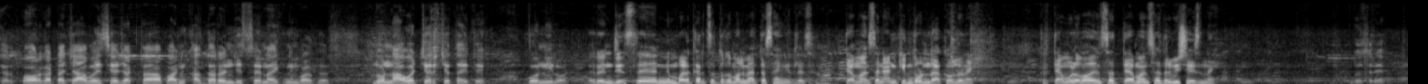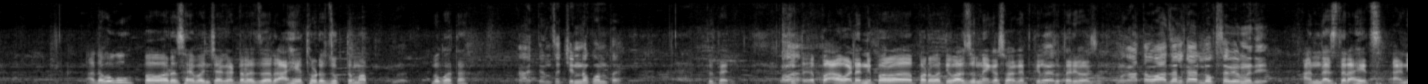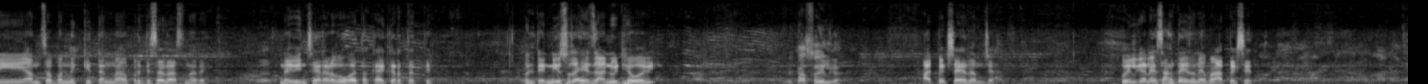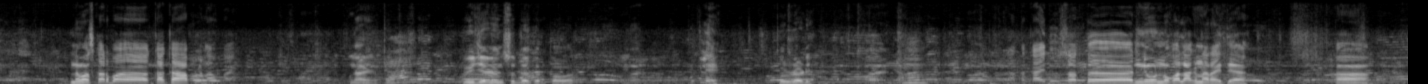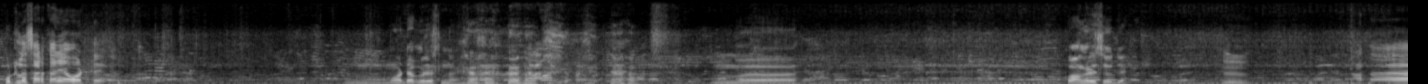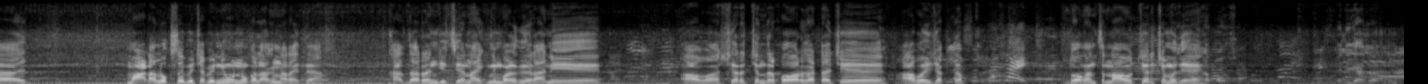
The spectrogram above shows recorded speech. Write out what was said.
शरद पवार गटाचे अभयसिंह जगताप आणि खासदार रणजितसिंह नाईक निंबाळकर दोन नावं चर्चेत आहे ते. कोण वाटतं? रणजित निंबाळकरचं तर तुम्हाला मी आता सांगितलंच त्या माणसाने आणखीन तोंड दाखवलं नाही. तर त्यामुळं माणसात त्या माणसात तर विषयच नाही. दुसरे? आता बघू पवार साहेबांच्या गटाला जर आहे थोडं झुकतं माप. बघू आता. काय त्यांचं चिन्ह कोणतं आहे? तुतारी. तुत- प- आवाडांनी प परवा ती वाजून नाही का स्वागत केलं? तुतारी वाजून. मग आता वाजल काय लोकसभेमध्ये? अंदाज तर आहेच आणि आमचा पण नक्की त्यांना प्रतिसाद असणार आहे. नवीन चेहऱ्याला बघू आता काय करतात ते. पण त्यांनी सुद्धा हे जाणीव ठेवावी. विकास होईल का? अपेक्षा आहेत आमच्या. होईल का नाही सांगता येत नाही पण अपेक्षा आहेत. नमस्कार बा काका आपलं नाव काय? नाही पंचवीस विजयानंद सुधाकर पवार. कुठले? कुरडाडी. आता काही दिवसात अ, निवडणुका लागणार आहे त्या. हां. कुठलं सरकार या वाटतंय? मोठा प्रश्न आहे. काँग्रेस येऊ द्या. हम्म. आता माढा लोकसभेच्या बी निवडणुका लागणार आहे त्या. खासदार रणजितसिंह नाईक निंबाळकर आणि आ, शरदचंद्र पवार गटाचे आबई जगताप. दोघांचं नाव चर्चेमध्ये आहे.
